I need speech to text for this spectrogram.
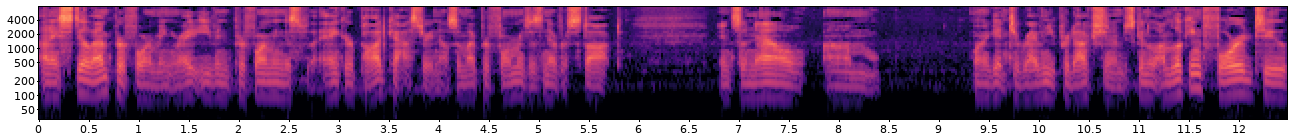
And I still am performing, right? Even performing this Anchor podcast right now. So my performance has never stopped. And so now, um, when I get into revenue production, I'm just gonna, I'm looking forward to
